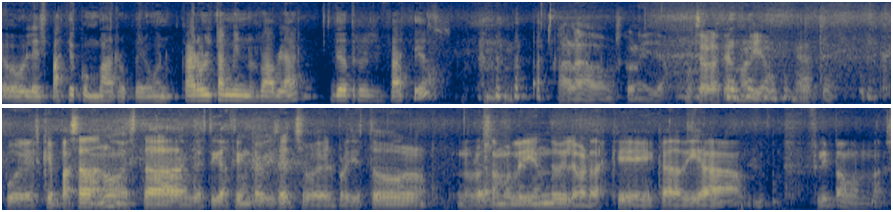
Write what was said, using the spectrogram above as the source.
o el espacio con barro. Pero bueno, Carol también nos va a hablar de otros espacios. Ahora vamos con ella. Muchas gracias, María. Gracias. Pues qué pasada, ¿no? Esta investigación que habéis hecho. El proyecto nos lo estamos leyendo y la verdad es que cada día flipamos más.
